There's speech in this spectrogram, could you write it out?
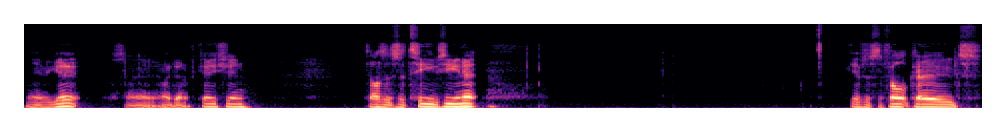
There we go. So identification. Tells us it's a Teves unit gives us the fault codes.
